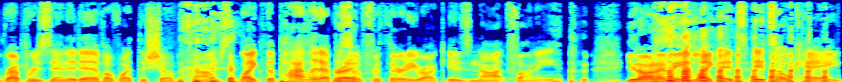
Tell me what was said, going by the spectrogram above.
representative of what the show becomes. like the pilot episode Right. for 30 Rock is not funny. you know what I mean? Like it's it's okay.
